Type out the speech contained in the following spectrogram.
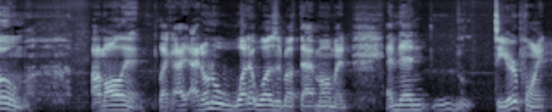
boom, I'm all in. Like I, I don't know what it was about that moment. And then to your point,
